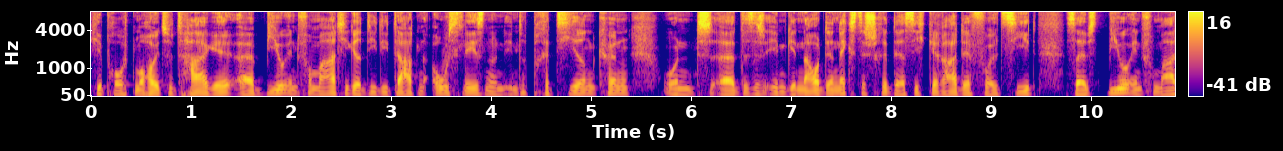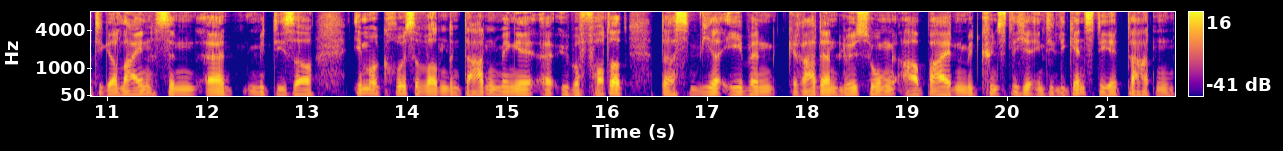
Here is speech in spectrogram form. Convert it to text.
Hier braucht man heutzutage äh, Bioinformatiker, die die Daten auslesen und interpretieren können. Und äh, das ist eben genau der nächste Schritt, der sich gerade vollzieht. Selbst Bioinformatiker allein sind äh, mit dieser immer größer werdenden Datenmenge äh, überfordert, dass wir eben gerade an Lösungen arbeiten, mit künstlicher Intelligenz die Daten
